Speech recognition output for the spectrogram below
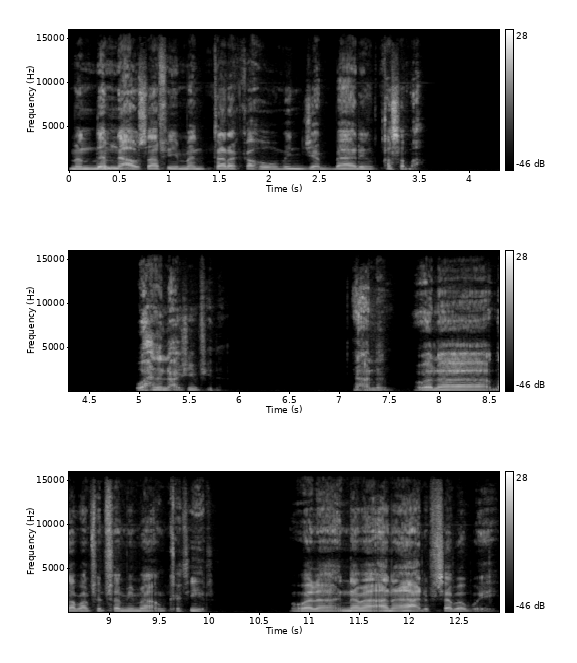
من ضمن أوصافه من تركه من جبار قصبة. وإحنا اللي عايشين في ده. يعني ولا طبعا في الفم ماء كثير. ولا إنما أنا أعرف سببه إيه.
